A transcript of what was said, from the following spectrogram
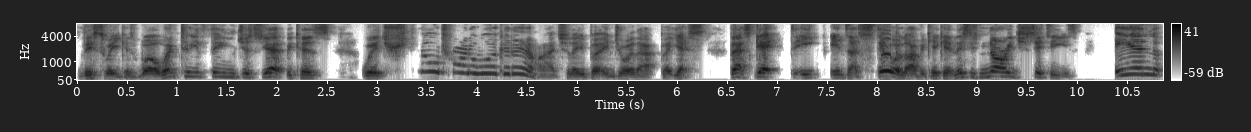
this week as well. Won't tell you theme just yet because we're still trying to work it out actually, but enjoy that. But yes, let's get deep into still alive and kicking. This is Norwich City's Ian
